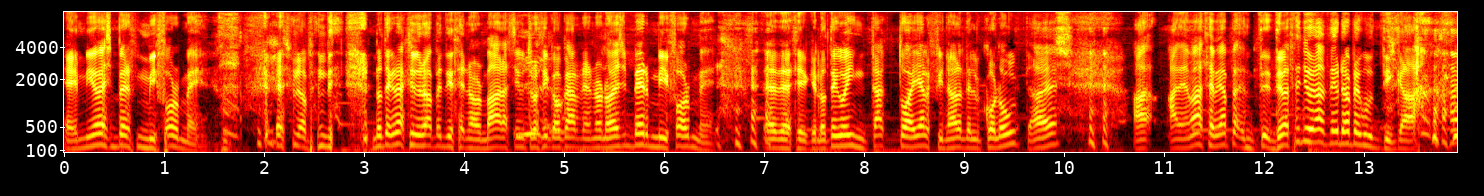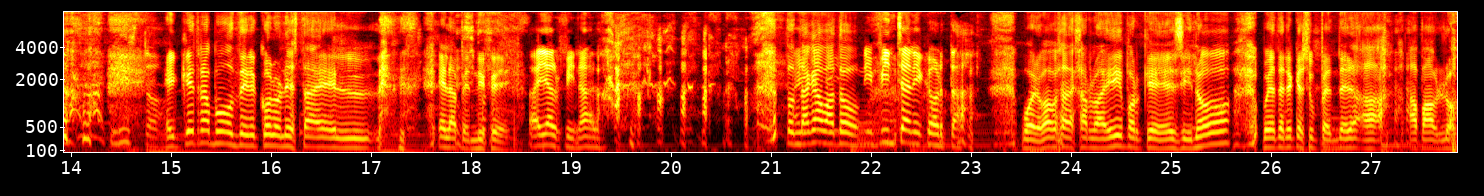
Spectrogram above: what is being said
El mío es vermiforme. no te creas que es un apéndice normal, así un trocico de carne. No, no, es vermiforme. Es decir, que lo tengo intacto ahí al final del colon, ¿sabes? además, te voy a, te hacer una preguntita. Listo. ¿En qué tramo del colon está el, el apéndice? Ahí al final. Donde acaba todo. Ni pincha ni corta. Bueno, vamos a dejarlo ahí porque si no voy a tener que suspender a, Pablo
